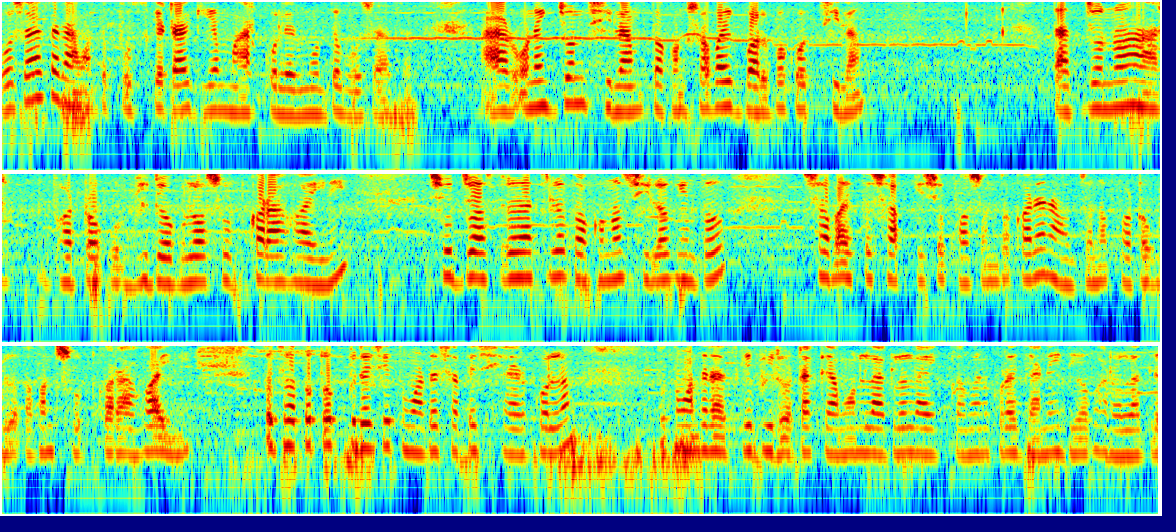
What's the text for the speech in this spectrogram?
বসে আছে আর আমার তো পুচকেটা গিয়ে মার কোলের মধ্যে বসে আছে। আর অনেকজন ছিলাম, তখন সবাই গল্প করছিলাম। তার জন্য আর ফটো, ভিডিওগুলো শ্যুট করা হয়নি। সূর্য অস্ত যাচ্ছিল তখনও ছিল, কিন্তু সবাই তো সব কিছু পছন্দ করে না ওর জন্য ফটোগুলো তখন শ্যুট করা হয়নি। তো যতটুকু পেরেছি তোমাদের সাথে শেয়ার করলাম। তো তোমাদের আজকে ভিডিওটা কেমন লাগল লাইক কমেন্ট করে জানিয়ে দিও, ভালো লাগলে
